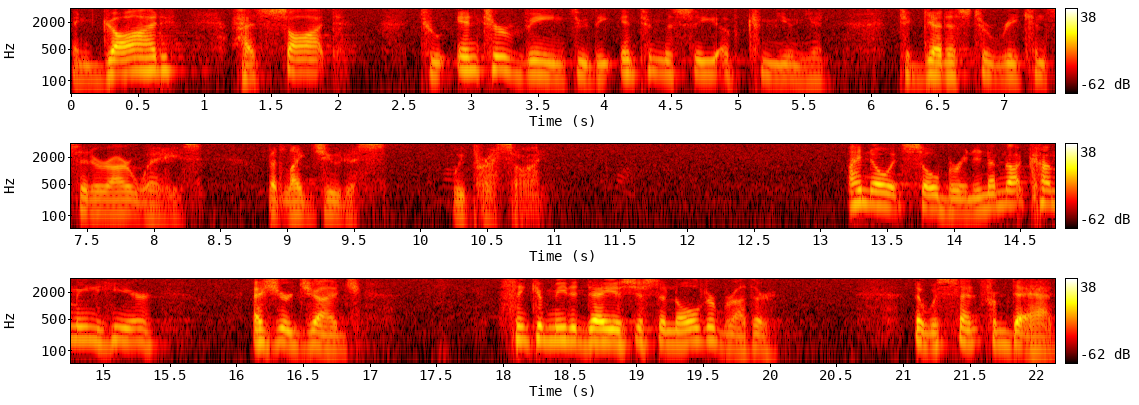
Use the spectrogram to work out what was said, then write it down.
and God has sought to intervene through the intimacy of communion to get us to reconsider our ways. But like Judas, we press on. I know it's sobering, and I'm not coming here as your judge. Think of me today as just an older brother that was sent from dad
